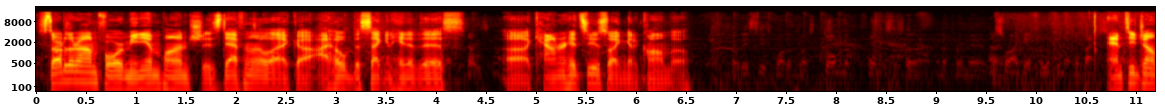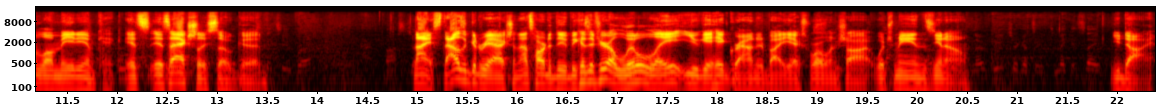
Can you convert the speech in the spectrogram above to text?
Start of the round four, medium punch is definitely like, uh, I hope the second hit of this uh, counter hits you so I can get a combo. Empty jump, low medium kick. It's it's actually so good. Nice. That was a good reaction. That's hard to do because if you're a little late, you get hit grounded by EX whirlwind shot, which means, you know, you die.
